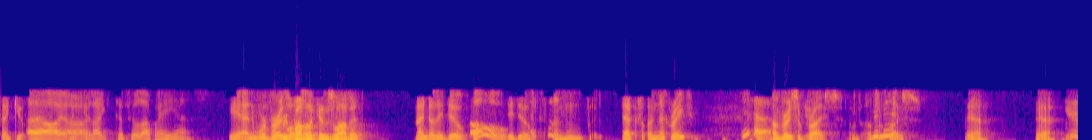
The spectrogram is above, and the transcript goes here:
Thank you. Uh, I, uh, I like to feel that way. Yes. Yeah, and we're very Republicans love it. I know they do. Oh, They do. Excellent. hmm Excellent. Isn't that great? Yeah. I'm very surprised. I'm, I'm surprised. Yeah. Yeah. Yeah.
